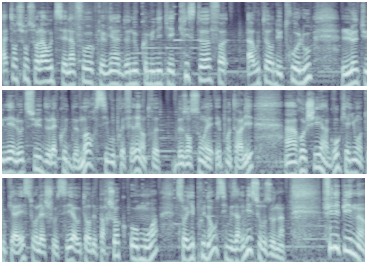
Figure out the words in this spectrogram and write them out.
Attention sur la route, c'est l'info que vient de nous communiquer Christophe à hauteur du Trou au Loup, le tunnel au-dessus de la côte de Mort, si vous préférez, entre Besançon et, Pontarlier. Un rocher, un gros caillou en tout cas, est sur la chaussée à hauteur de pare-choc au moins. Soyez prudents si vous arrivez sur zone. Philippines,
